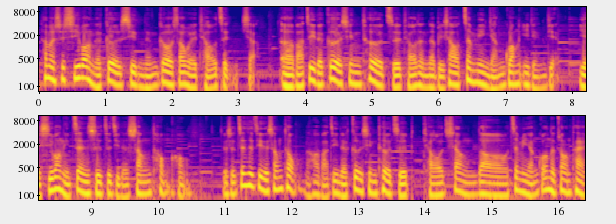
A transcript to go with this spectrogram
他们是希望你的个性能够稍微调整一下，呃，把自己的个性特质调整的比较正面、阳光一点点，也希望你正视自己的伤痛哈。就是正视自己的伤痛，然后把自己的个性特质调向到正面阳光的状态，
